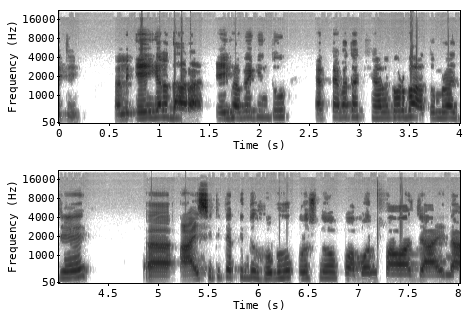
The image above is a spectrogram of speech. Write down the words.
এটি। তাহলে এই গেল ধারা। এইভাবে কিন্তু একটা কথা খেয়াল করবা, তোমরা যে আইসিটিতে কিন্তু হুবহু প্রশ্ন কমন পাওয়া যায় না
